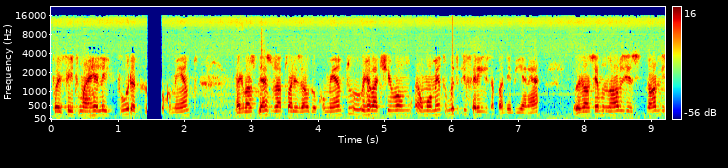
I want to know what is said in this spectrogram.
foi feita uma releitura do documento para que nós pudéssemos atualizar o documento relativo a um, a um, momento muito diferente da pandemia, né? Hoje nós temos nove, nove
